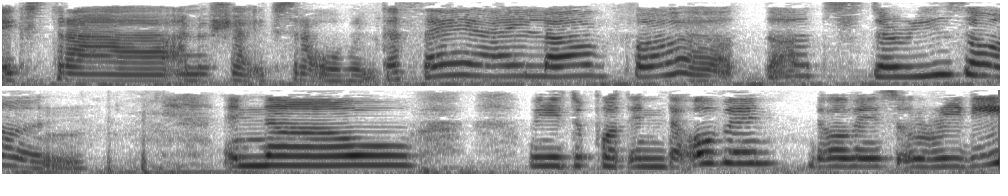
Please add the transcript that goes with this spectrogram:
Extra, ano siya, extra oil. Kasi I love fat. That's the reason. And now, we need to put in the oven. The oven is already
